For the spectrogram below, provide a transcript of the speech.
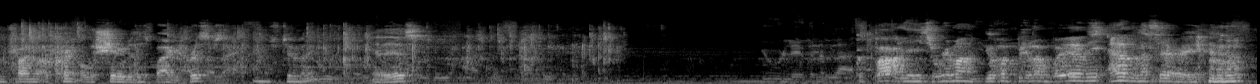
I'm trying not to crinkle the shit out of this bag of crisps. That's too late. It is. You live in Alaska. Goodbye, Rimmer. You have been a worthy adversary.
